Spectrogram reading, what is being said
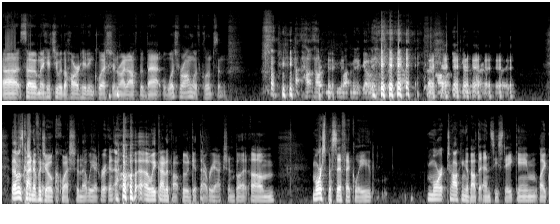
Uh, so I'm gonna hit you with a hard hitting question right off the bat. What's wrong with Clemson? how, how, how do you want me to go right now? But I'll- I'll take it apart, but- That was kind of a joke question that we had written out. Uh, we kind of thought we would get that reaction, but um, more specifically, more talking about the NC State game. Like,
